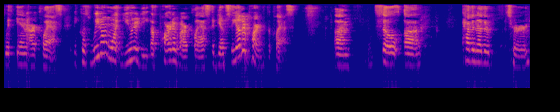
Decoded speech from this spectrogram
within our class because we don't want unity of part of our class against the other part of the class. Um, so uh, have another term,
